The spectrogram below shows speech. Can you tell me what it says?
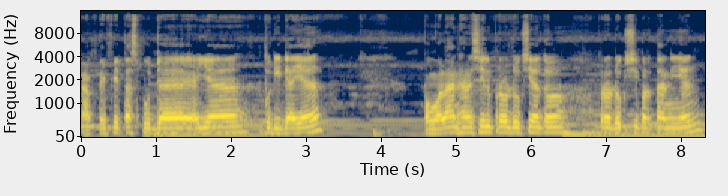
aktivitas budaya budidaya, pengolahan hasil produksi atau produksi pertanian,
